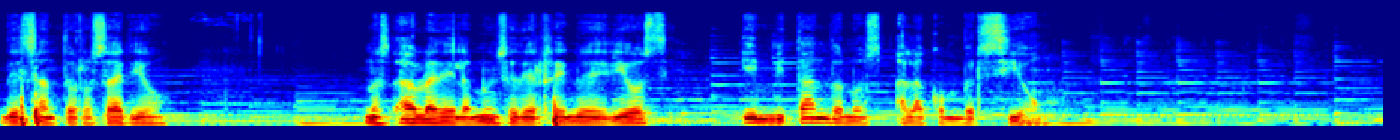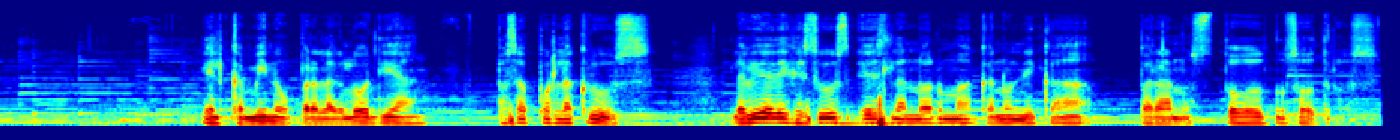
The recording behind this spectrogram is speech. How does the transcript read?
del Santo Rosario nos habla del anuncio del reino de Dios invitándonos a la conversión. El camino para la gloria pasa por la cruz. La vida de Jesús es la norma canónica para todos nosotros.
